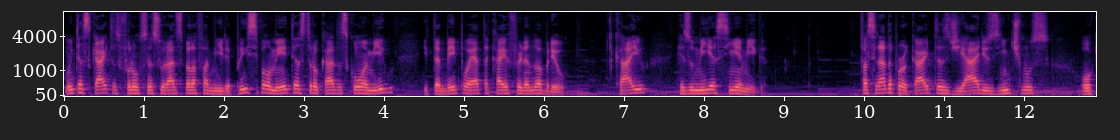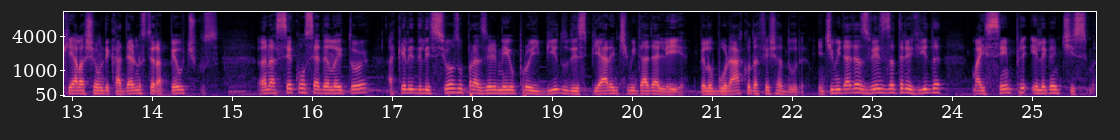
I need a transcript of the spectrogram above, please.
Muitas cartas foram censuradas pela família, principalmente as trocadas com o um amigo e também poeta Caio Fernando Abreu. Caio resumia assim, amiga. Fascinada por cartas, diários íntimos, ou que ela chama de cadernos terapêuticos, Ana C. concede ao leitor aquele delicioso prazer meio proibido de espiar a intimidade alheia, pelo buraco da fechadura. Intimidade às vezes atrevida, mas sempre elegantíssima.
